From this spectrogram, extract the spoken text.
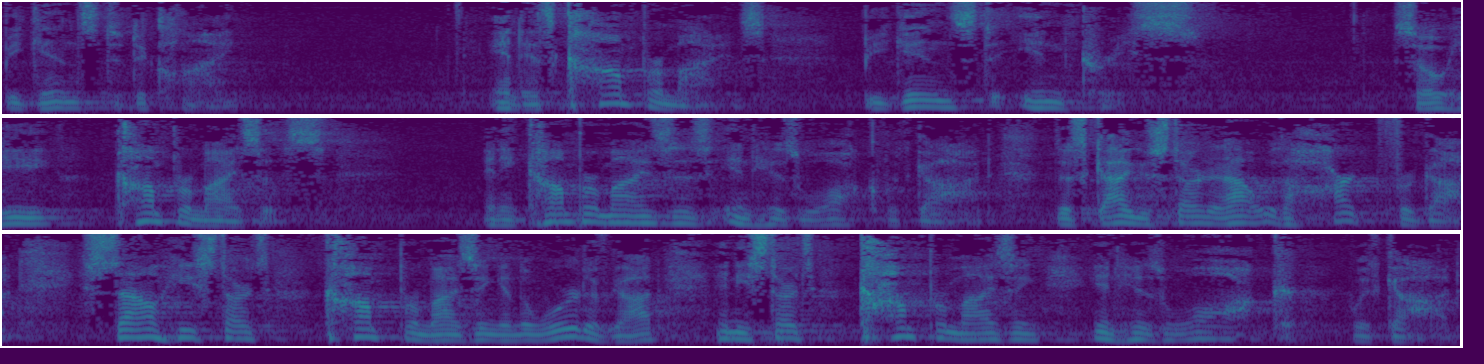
begins to decline, and his compromise begins to increase. So he compromises and he compromises in his walk with God. This guy who started out with a heart for God, now he starts compromising in the Word of God, and he starts compromising in his walk with God.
